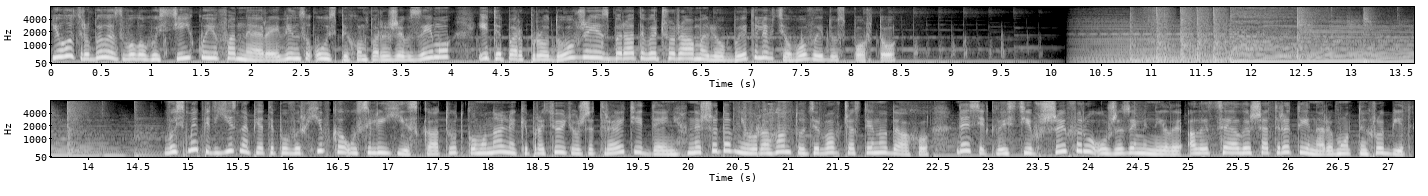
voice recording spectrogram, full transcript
Його зробили з вологостійкої фанери. Він з успіхом пережив зиму і тепер продовжує збирати вечорами любителів цього виду спорту. Восьмипід'їзна п'ятиповерхівка у селі Гіска. Тут комунальники працюють уже третій день. Нещодавній ураган тут зірвав частину даху. Десять листів шиферу уже замінили, але це лише третина ремонтних робіт.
